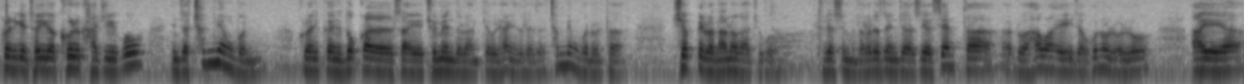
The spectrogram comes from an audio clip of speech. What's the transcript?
그러니까 저희가 그걸 가지고 이제 천 명분 그러니까 이제 녹갈사의 주민들한테 우리 한인들에서 천 명분을 다 지역별로 나눠 가지고 드렸습니다. 그래서 이제 이 센터로 하와이 이제 호놀룰루 아예야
